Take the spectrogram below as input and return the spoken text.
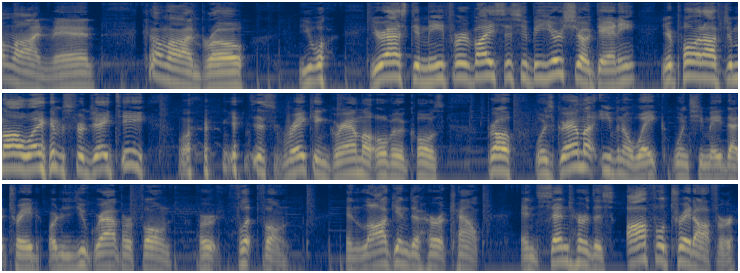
Come on, man. Come on, bro. You you're asking me for advice. This should be your show, Danny. You're pulling off Jamaal Williams for JT. You're just raking Grandma over the coals, bro. Was Grandma even awake when she made that trade, or did you grab her phone, her flip phone, and log into her account and send her this awful trade offer?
